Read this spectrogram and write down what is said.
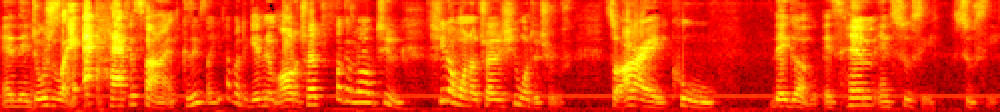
and then George was like, "Ah, half is fine because he's like, you're not about to give him all the treasure. What the fuck is wrong with you? She don't want no treasure. She want the truth. So all right, cool. They go. It's him and Susie. Susie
